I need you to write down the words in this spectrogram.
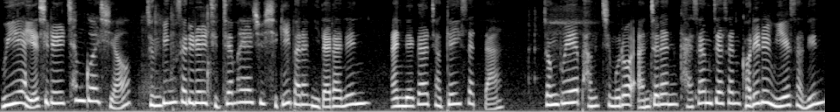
위의 예시를 참고하시어 증빙 서류를 지참하여 주시기 바랍니다라는 안내가 적혀 있었다. 정부의 방침으로 안전한 가상자산 거래를 위해서는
